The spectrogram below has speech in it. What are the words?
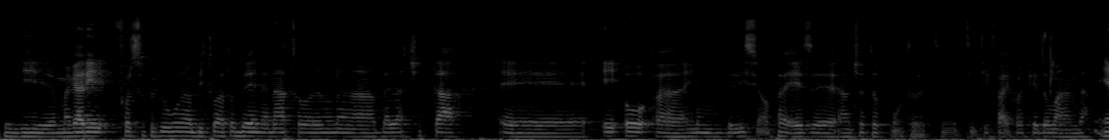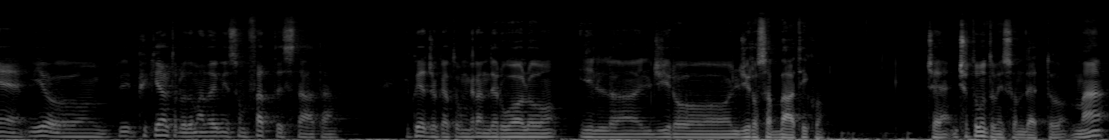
Quindi magari forse perché uno è abituato bene, è nato in una bella città e, e o eh, in un bellissimo paese, a un certo punto ti, ti- ti fai qualche domanda. Eh, io pi- più che altro la domanda che mi sono fatta è stata, e qui ha giocato un grande ruolo il, il giro, il giro sabbatico. Cioè, a un certo punto mi sono detto, ma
